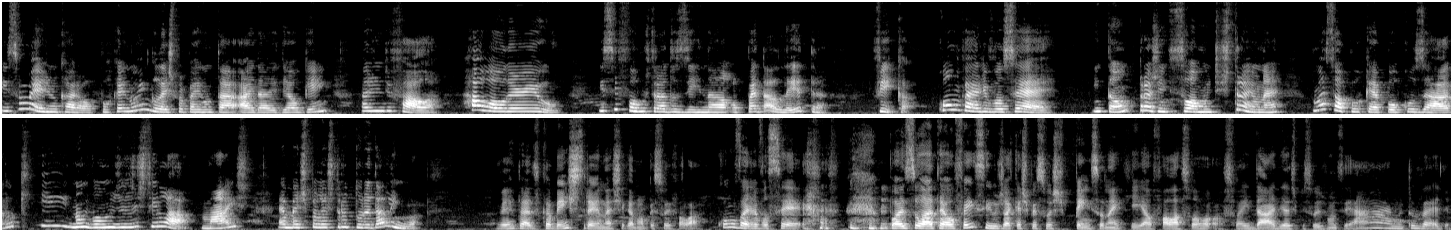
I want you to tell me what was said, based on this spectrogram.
Isso mesmo, Carol, porque no inglês, para perguntar a idade de alguém, a gente fala How old are you? E se formos traduzir na, ao pé da letra, fica Quão velho você é? Então, pra gente soa muito estranho, né? Não é só porque é pouco usado que não vamos desistir lá, mas é mais pela estrutura da língua. Verdade, fica bem estranho, né? Chegar numa pessoa e falar, quão velha você é? Pode soar até ofensivo, já que as pessoas pensam, né, que ao falar a sua, a sua idade, as pessoas vão dizer, ah, é muito velha.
